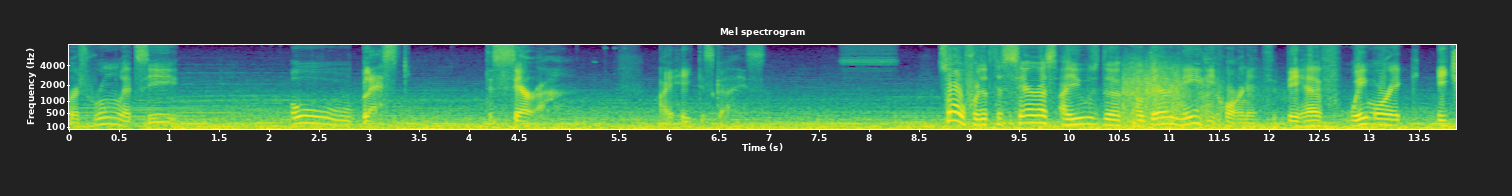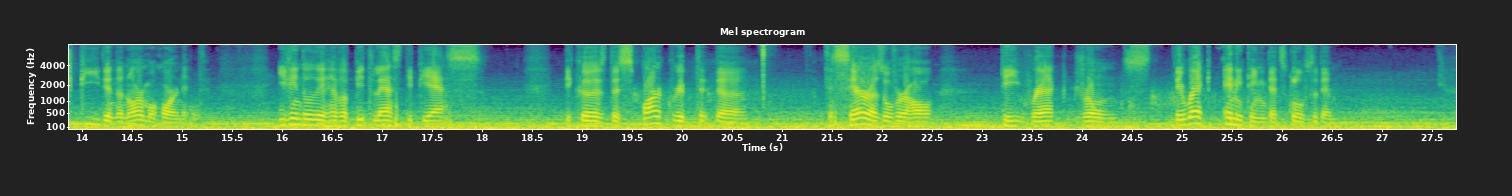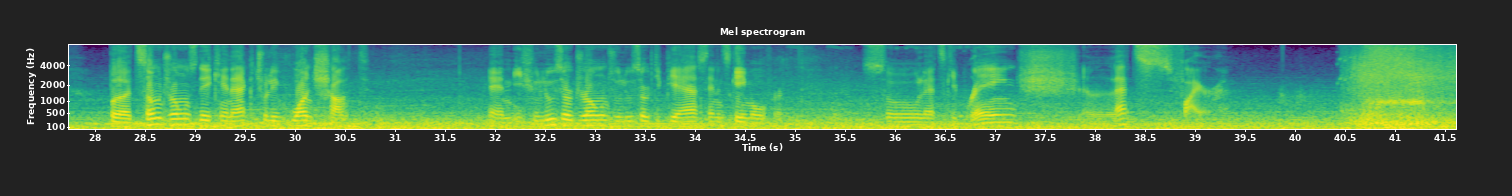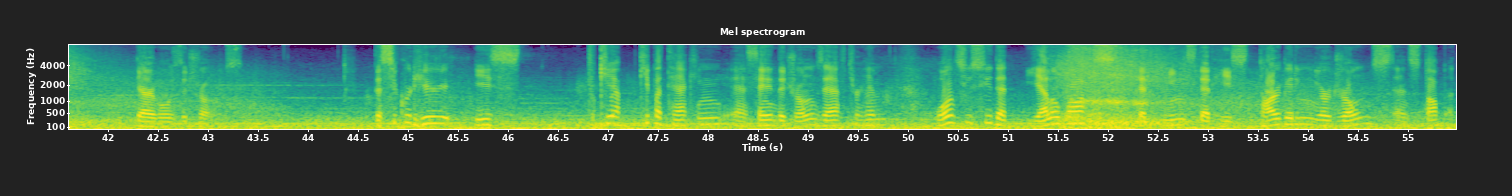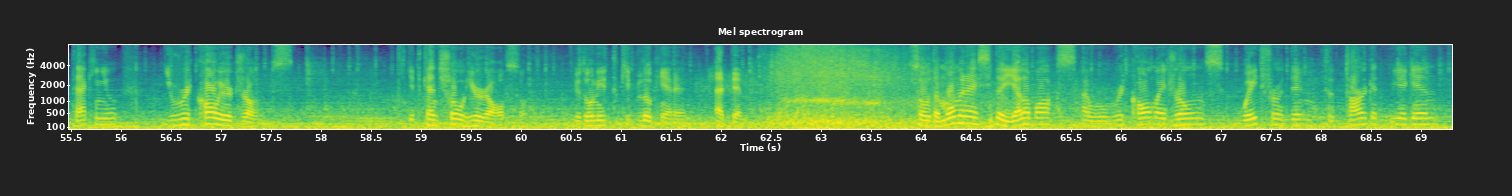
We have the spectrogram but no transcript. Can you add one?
First room, let's see. Oh, blast. Tessera. I hate these guys. So, for the Tesseras, I use the Caldari Navy Hornet. They have way more HP than the normal Hornet. Even though they have a bit less DPS. Because the Spark Grip, the the Tesseras overhaul, they wreck drones. They wreck anything that's close to them. But some drones they can actually one-shot. And if you lose your drones you lose your DPS and it's game over. So let's keep range and let's fire. There goes the drones. The secret here is to keep keep attacking uh, sending the drones after him once you see that yellow box that means that he's targeting your drones and stop attacking you you recall your drones it can show here also. You don't need to keep looking at it, at them. So the moment I see the yellow box, I will recall my drones, wait for them to target me again,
